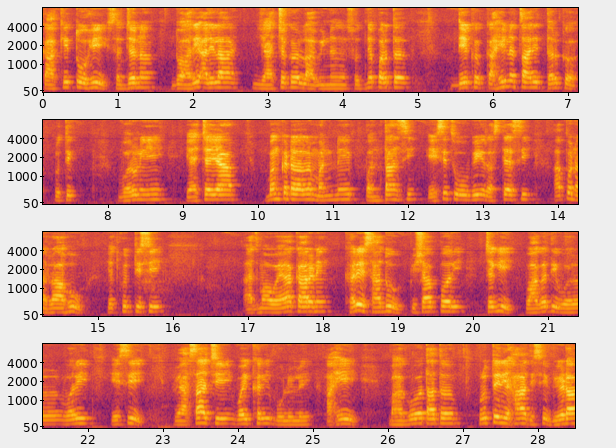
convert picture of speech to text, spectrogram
काके तोही सज्जनद्वारे आलेला याचक लावीन सुज्ञ परत. देख काही न चाले तर्क कृतिक वरुणी याच्या या बंकटाला म्हणणे पंतांसी. एसेच उभी रस्त्यासी. आपण राहू यत्कृतीसी. आजमावया कारणे. खरे साधू पिशापरी. चगी वागती वर वरी एसी व्यासाची वैखरी बोलले आहे. भागवतात वृत्तीने हा दिसे वेडा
